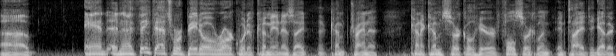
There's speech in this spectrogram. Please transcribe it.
uh, and and I think that's where Beto O'Rourke would have come in as I come trying to kind of come circle here, full circle, and, and tie it together.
